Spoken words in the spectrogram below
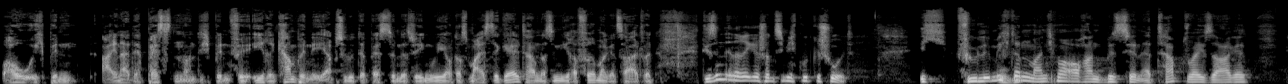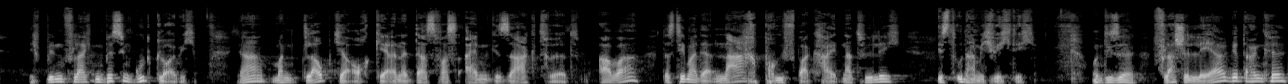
wow, ich bin einer der Besten und ich bin für ihre Company absolut der Beste und deswegen will ich auch das meiste Geld haben, das in ihrer Firma gezahlt wird. Die sind in der Regel schon ziemlich gut geschult. Ich fühle mich mhm. dann manchmal auch ein bisschen ertappt, weil ich sage, ich bin vielleicht ein bisschen gutgläubig. Ja, man glaubt ja auch gerne das, was einem gesagt wird. Aber das Thema der Nachprüfbarkeit natürlich ist unheimlich wichtig. Und diese Flasche leer Gedanke,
